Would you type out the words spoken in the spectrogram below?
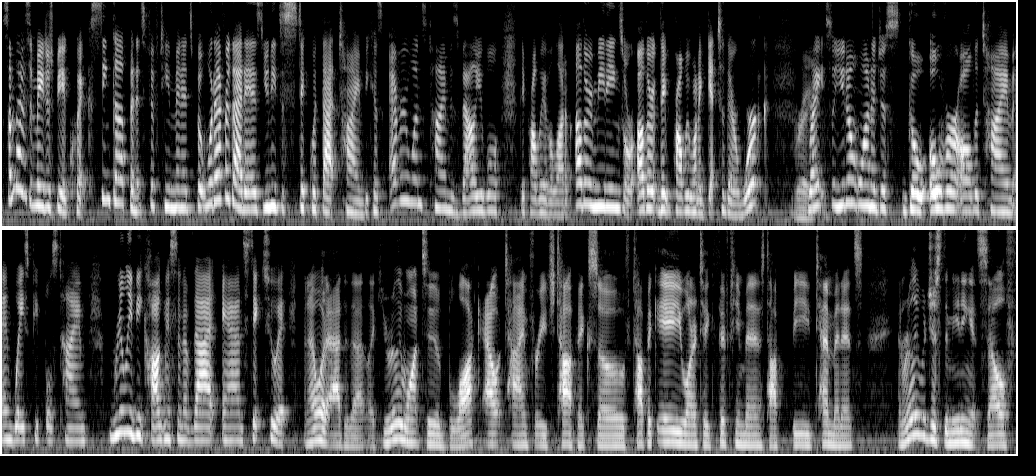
Sometimes it may just be a quick sync up and it's 15 minutes, but whatever that is, you need to stick with that time because everyone's time is valuable. They probably have a lot of other meetings or other, they probably want to get to their work, right? So you don't want to just go over all the time and waste people's time. Really be cognizant of that and stick to it. And I would add to that, like you really want to block out time for each topic. So if topic A, you want to take 15 minutes, topic B, 10 minutes, and really with just the meeting itself,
